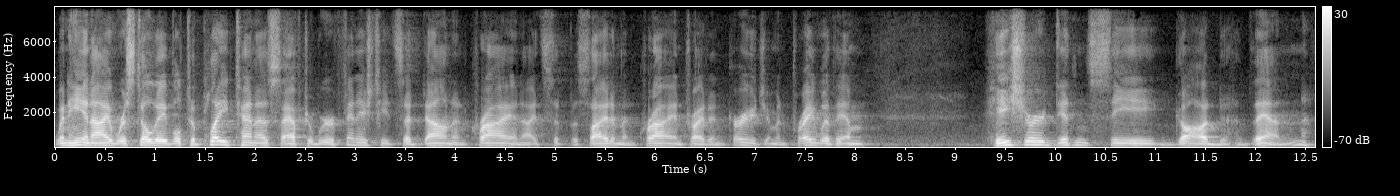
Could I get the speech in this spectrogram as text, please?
When he and I were still able to play tennis after we were finished, he'd sit down and cry, and I'd sit beside him and cry and try to encourage him and pray with him. He sure didn't see God then,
